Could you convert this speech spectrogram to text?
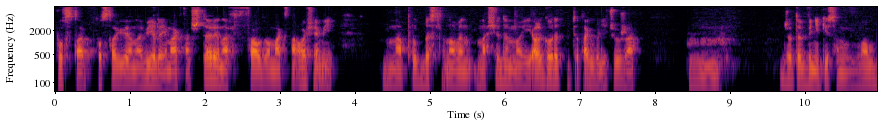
podsta podstawiłem na wiele Max na 4, na V2 Max na 8 i na próg beztlenowy na 7, no i algorytm to tak wyliczył, że, mm, że te wyniki są no,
